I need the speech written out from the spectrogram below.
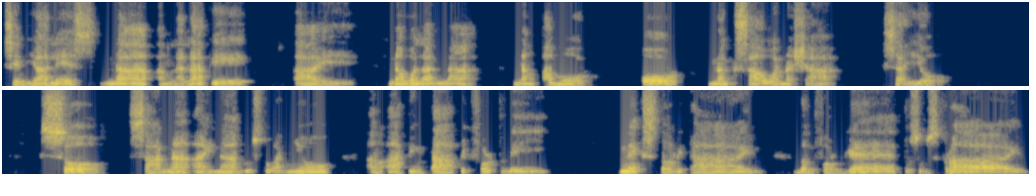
senyales na ang lalaki ay nawalan na ng amor or nagsawa na siya sa iyo. So, sana ay nagustuhan niyo ang ating topic for today. Next story time. Don't forget to subscribe.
